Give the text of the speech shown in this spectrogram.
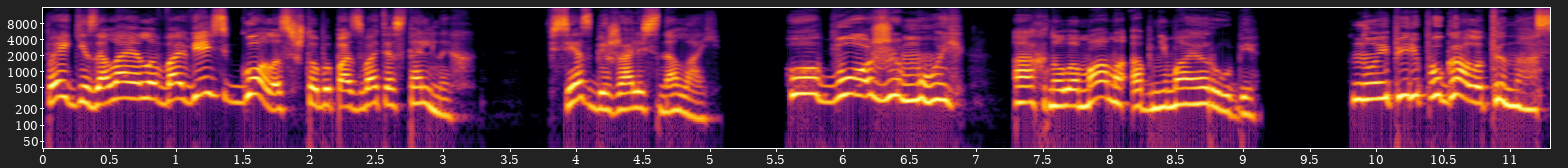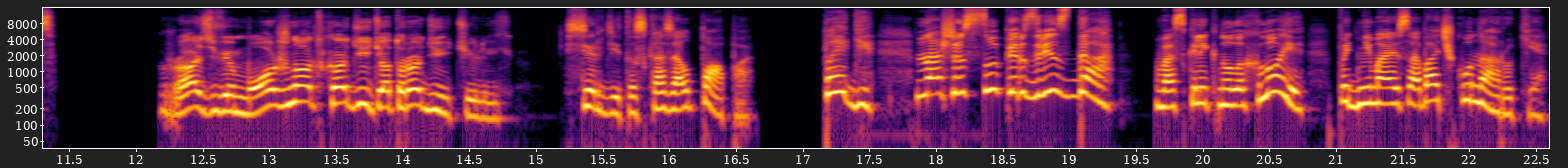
Пегги залаяла во весь голос, чтобы позвать остальных. Все сбежались на лай. «О, боже мой!» — ахнула мама, обнимая Руби. «Ну и перепугала ты нас!» «Разве можно отходить от родителей?» — сердито сказал папа. «Пегги, наша суперзвезда!» — воскликнула Хлои, поднимая собачку на руки.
